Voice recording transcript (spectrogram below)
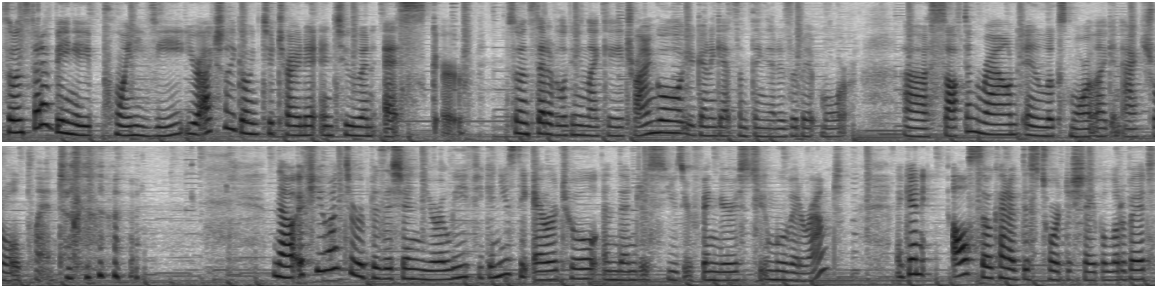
So instead of being a pointy V, you're actually going to turn it into an S curve. So instead of looking like a triangle, you're gonna get something that is a bit more uh, soft and round and looks more like an actual plant. now, if you want to reposition your leaf, you can use the arrow tool and then just use your fingers to move it around. Again, also kind of distort the shape a little bit.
